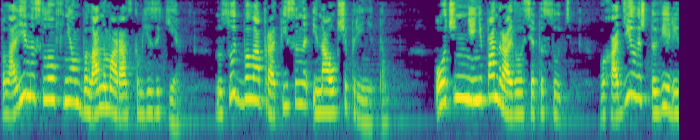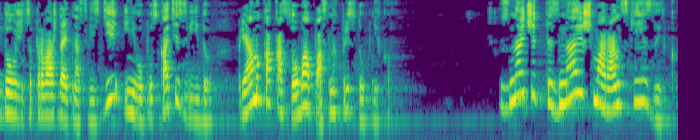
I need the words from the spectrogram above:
Половина слов в нем была на маранском языке, но суть была прописана и на общепринятом. Очень мне не понравилась эта суть. Выходило, что Велий должен сопровождать нас везде и не выпускать из виду, прямо как особо опасных преступников. «Значит, ты знаешь маранский язык?»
